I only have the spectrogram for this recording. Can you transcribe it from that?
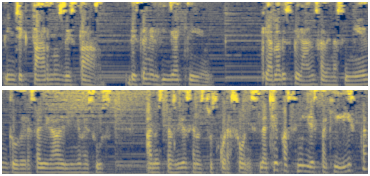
inyectarnos de esta, de esta energía que, que habla de esperanza, de nacimiento, de esa llegada del niño Jesús a nuestras vidas y a nuestros corazones. La Chef Asmir está aquí lista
